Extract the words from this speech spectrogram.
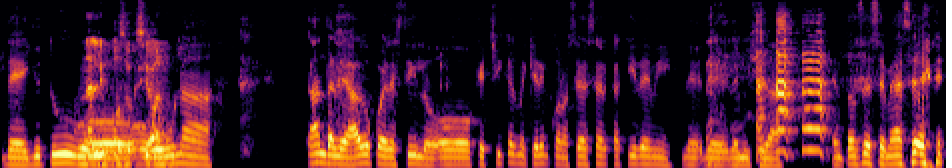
de YouTube una o, una ándale, algo por el estilo, o que chicas me quieren conocer cerca aquí de mi, de, de mi ciudad. Entonces se me hace,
